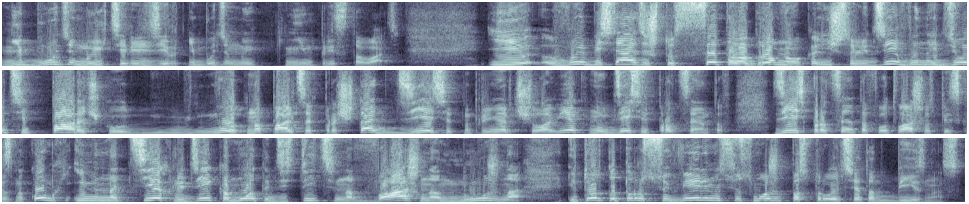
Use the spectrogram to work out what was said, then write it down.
Не будем мы их терроризировать, не будем мы к ним приставать. И вы объясняете, что с этого огромного количества людей вы найдете парочку, вот на пальцах просчитать 10, например, человек, ну 10%. 10% от вашего списка знакомых именно тех людей, кому это действительно важно, нужно, и тот, который с уверенностью сможет построить этот бизнес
